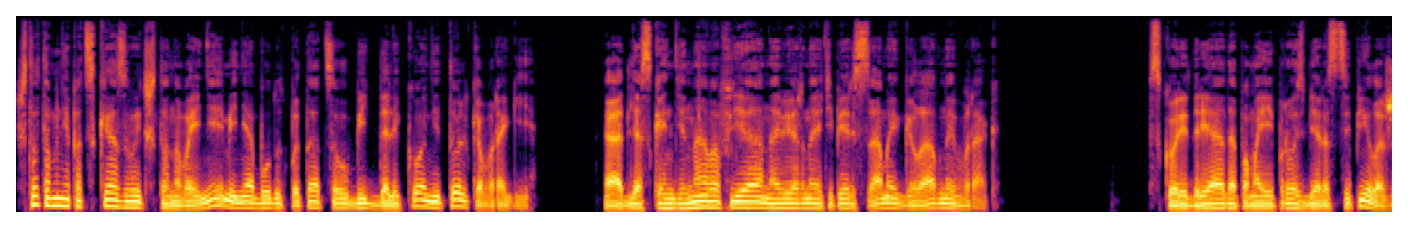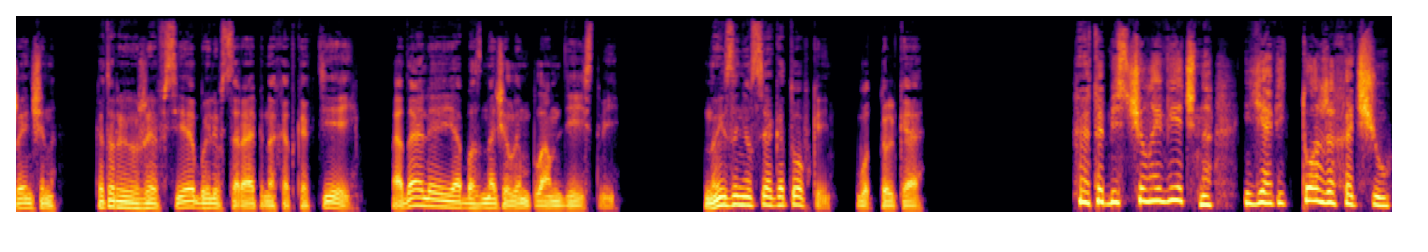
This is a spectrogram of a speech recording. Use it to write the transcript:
Что-то мне подсказывает, что на войне меня будут пытаться убить далеко не только враги. А для скандинавов я, наверное, теперь самый главный враг. Вскоре Дриада по моей просьбе расцепила женщин, которые уже все были в царапинах от когтей, а далее я обозначил им план действий. Ну и занялся готовкой. Вот только... «Это бесчеловечно! Я ведь тоже хочу!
